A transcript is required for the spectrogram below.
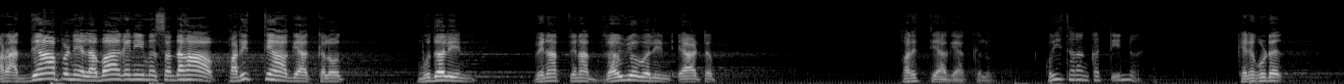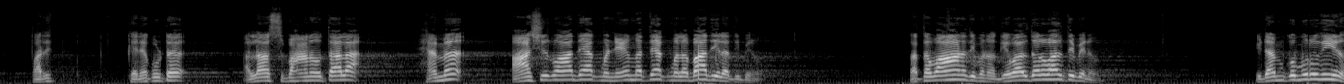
අර අධ්‍යාපනය ලබා ගැනීම සඳහා පරිත්‍යාගයක් කළොත් මුදලින් වෙනත් වෙනත් ද්‍රව්‍යවලින් එයාට පරිත්‍යාගයක් කළොත්. කොයි තරංකට ඉන්න. කෙනෙකුට කෙනෙකුට අල්ලාස් භානවතාලා හැම ආශිර්වාදයක්ම නේමතයක් ම ලබාදීලා තිබෙනවා. රතවාහන තිබෙන ගෙවල් දොරවල් තිබෙනවා. ඉඩම් කුමුරු දීන.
